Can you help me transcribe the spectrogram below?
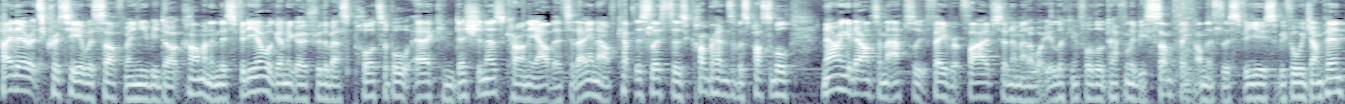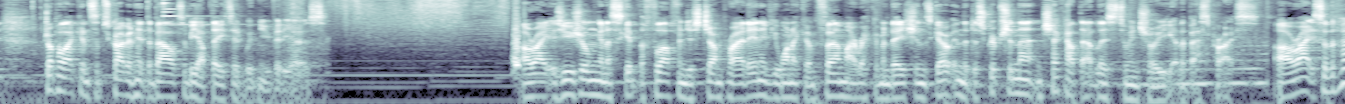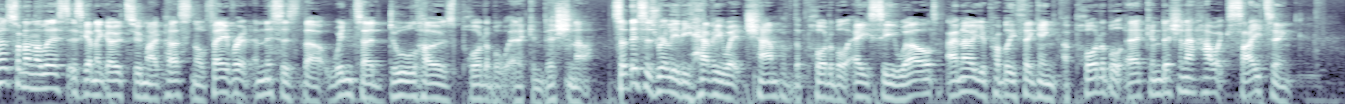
Hi there, it's Chris here with SelfMadeNewbie.com and in this video we're going to go through the best portable air conditioners currently out there today. Now I've kept this list as comprehensive as possible, narrowing it down to my absolute favorite five, so no matter what you're looking for, there'll definitely be something on this list for you. So before we jump in, drop a like and subscribe and hit the bell to be updated with new videos. All right, as usual, I'm gonna skip the fluff and just jump right in. If you wanna confirm my recommendations, go in the description there and check out that list to ensure you get the best price. All right, so the first one on the list is gonna go to my personal favorite, and this is the Whynter Dual Hose Portable Air Conditioner. So this is really the heavyweight champ of the portable AC world. I know you're probably thinking, a portable air conditioner, how exciting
